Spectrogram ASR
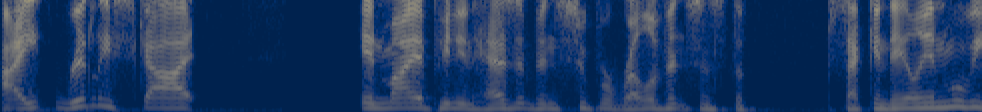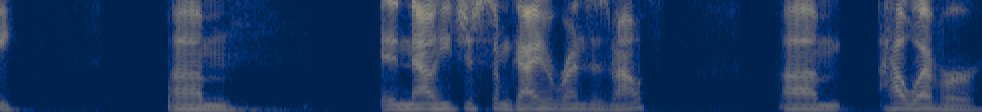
I Ridley Scott, in my opinion, hasn't been super relevant since the second Alien movie. Um, and now he's just some guy who runs his mouth. Um, however,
